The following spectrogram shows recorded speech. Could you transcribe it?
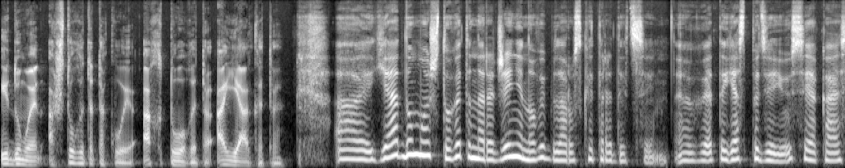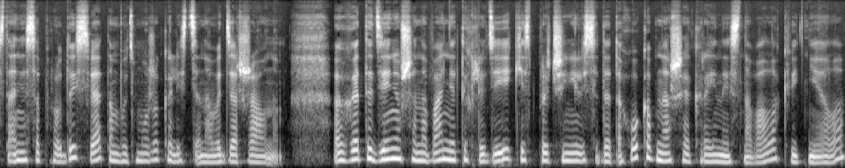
і думаю А что гэта такое? А хто гэта? А як это Я думаю что гэта нараджэнне новой беларускай традыцыі. Гэта я спадзяюся якая стане сапраўды святам быть можа калісьці нават дзяржаўным. Гэта дзень ушанавання тых людзей які спрычыніліся да таго каб наша краіна існавала квітнела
